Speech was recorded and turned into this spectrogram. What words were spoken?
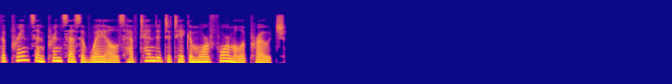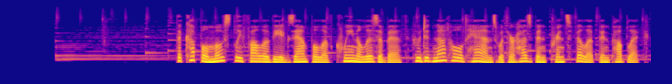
the Prince and Princess of Wales have tended to take a more formal approach. The couple mostly follow the example of Queen Elizabeth who did not hold hands with her husband Prince Philip in public.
